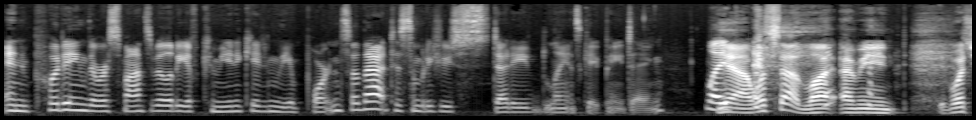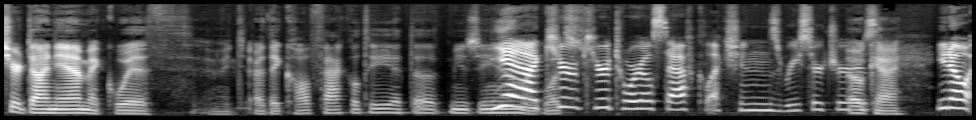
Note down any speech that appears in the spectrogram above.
and putting the responsibility of communicating the importance of that to somebody who's studied landscape painting like yeah, what's that like? I mean, what's your dynamic with? I mean, are they called faculty at the museum? yeah cur- curatorial staff collections researchers Okay. you know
